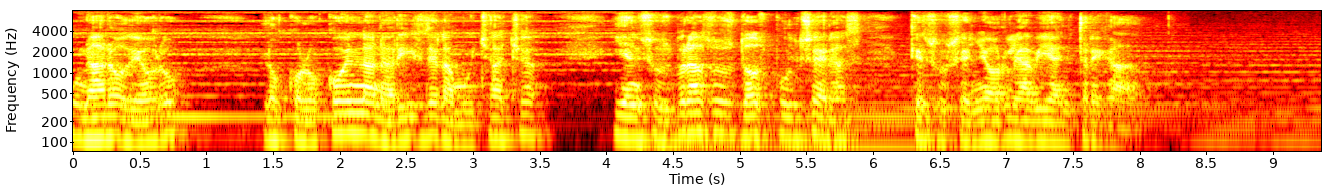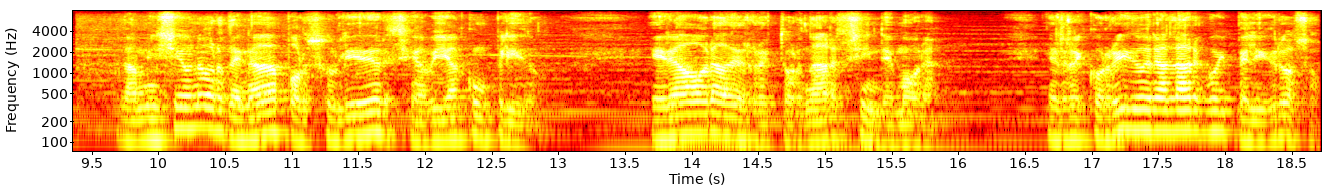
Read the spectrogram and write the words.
un aro de oro, lo colocó en la nariz de la muchacha y en sus brazos dos pulseras que su señor le había entregado. La misión ordenada por su líder se había cumplido. Era hora de retornar sin demora. El recorrido era largo y peligroso,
